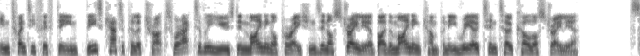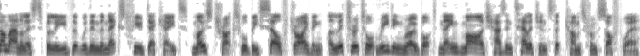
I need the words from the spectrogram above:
In 2015, these Caterpillar trucks were actively used in mining operations in Australia by the mining company Rio Tinto Coal Australia. Some analysts believe that within the next few decades, most trucks will be self-driving. A literate or reading robot named Marge has intelligence that comes from software.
